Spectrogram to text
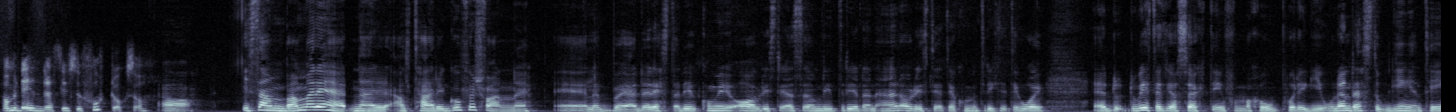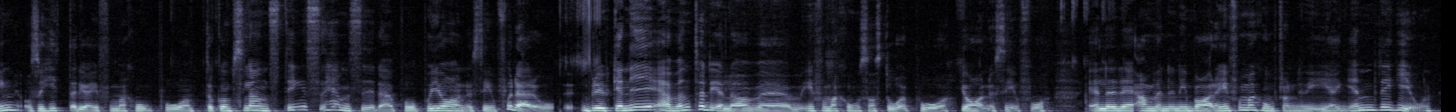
ja, men det ändras ju så fort också. Ja. I samband med det här när Altargo försvann eller började resta. Det kommer ju avregistreras om det inte redan är avregistrerat. Jag kommer inte riktigt ihåg. Eh, då, då, vet jag att jag sökte information på regionen, där stod ingenting. Och så hittade jag information på Stockholms landstings hemsida, på, på Janusinfo där. Och, eh, brukar ni även ta del av eh, information som står på Janusinfo? Eller eh, använder ni bara information från er egen region?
